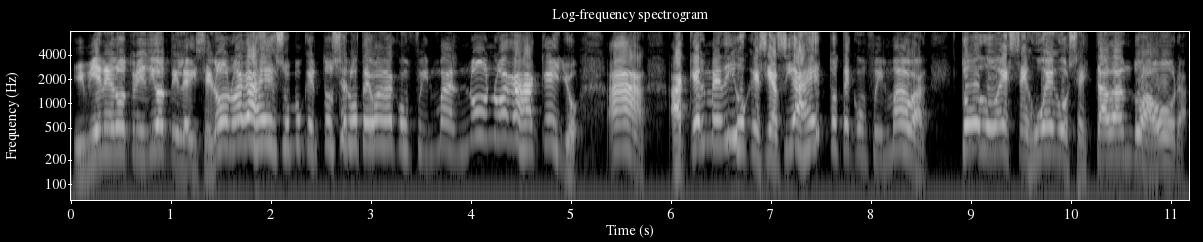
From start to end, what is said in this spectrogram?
Y viene el otro idiota y le dice, no, no hagas eso porque entonces no te van a confirmar. No, no hagas aquello. Ah, aquel me dijo que si hacías esto te confirmaban. Todo ese juego se está dando ahora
